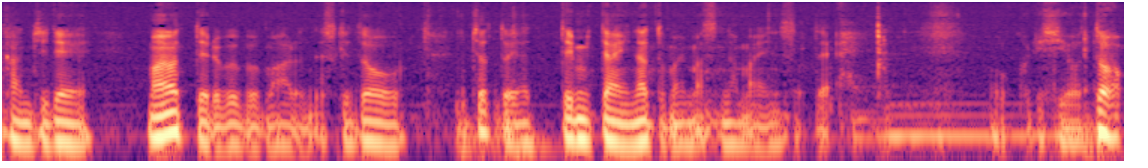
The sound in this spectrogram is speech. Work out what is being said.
感じで迷ってる部分もあるんですけどちょっとやってみたいなと思います生演奏で。お送りしようと。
